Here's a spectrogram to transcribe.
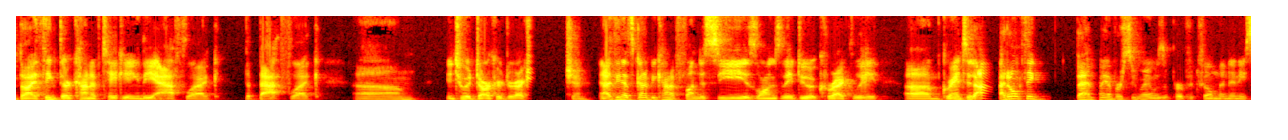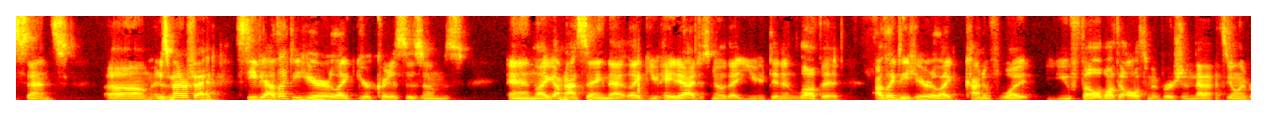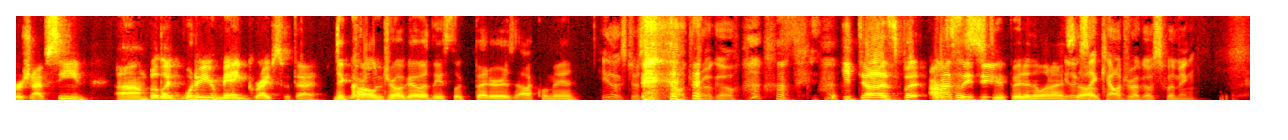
But I think they're kind of taking the Affleck, the Batfleck, um, into a darker direction, and I think that's going to be kind of fun to see as long as they do it correctly. Um, granted, I don't think Batman vs Superman was a perfect film in any sense. Um, and as a matter of fact, Stevie, I'd like to hear like your criticisms. And like, I'm not saying that like you hate it. I just know that you didn't love it. I'd like to hear like kind of what you felt about the ultimate version. That's the only version I've seen. Um, but like, what are your main gripes with that? Did With Carl? Drogo at least look better as Aquaman? He looks just like Khal Drogo. He does, but honestly, That's so dude, stupid in the one I he saw. looks like Khal Drogo swimming.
